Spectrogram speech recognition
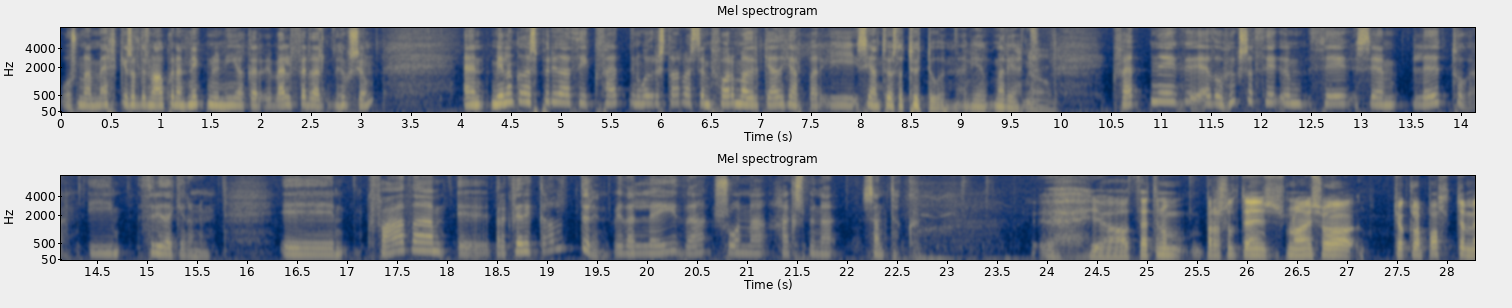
og svona merkir svolítið svona ákveðan hnignun í okkar velferðar hugssjón en mér langaði að spyrja það því hvernig nú hefur starfað sem formaður geðhjálpar í síðan 2020 ef ég maður rétt. Já Hvernig, ef þú hugsað þig um þig sem leðtoga í þrýðageranum, e, hvaða, e, bara hver er galdurinn við að leiða svona hagsmuna samtök? Já, þetta er nú bara svolítið eins, eins og djögla boltum,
